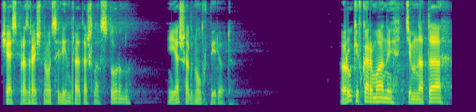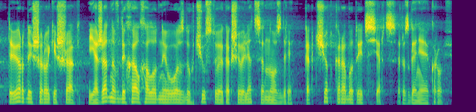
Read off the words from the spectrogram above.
Часть прозрачного цилиндра отошла в сторону, и я шагнул вперед. Руки в карманы, темнота, твердый широкий шаг. Я жадно вдыхал холодный воздух, чувствуя, как шевелятся ноздри, как четко работает сердце, разгоняя кровь.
